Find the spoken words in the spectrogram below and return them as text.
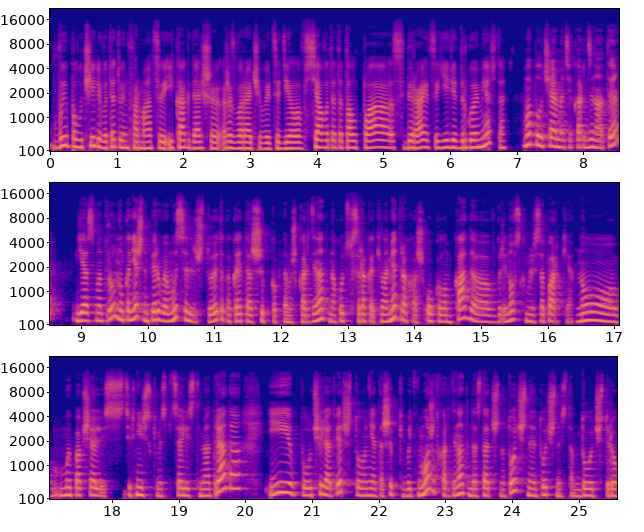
Вы получили вот эту информацию, и как дальше разворачивается дело? Вся вот эта толпа собирается, едет в другое место? Мы получаем эти координаты, я смотрю, ну, конечно, первая мысль, что это какая-то ошибка, потому что координаты находятся в 40 километрах аж около МКАДа в Гриновском лесопарке. Но мы пообщались с техническими специалистами отряда и получили ответ, что нет, ошибки быть не может, координаты достаточно точные, точность там до 4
